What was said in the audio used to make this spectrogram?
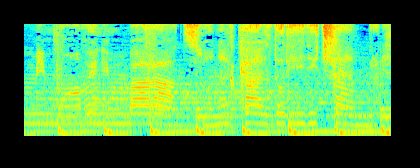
Mi muovo in imbarazzo nel caldo di dicembre,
